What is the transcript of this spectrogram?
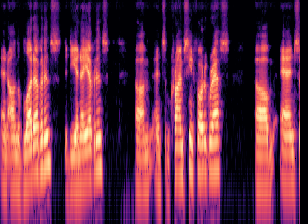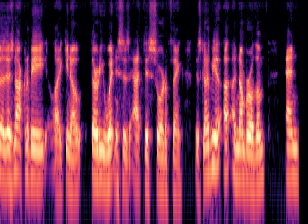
and on the blood evidence, the DNA evidence, um, and some crime scene photographs. Um, and so there's not going to be like, you know, 30 witnesses at this sort of thing. There's going to be a, a number of them. And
